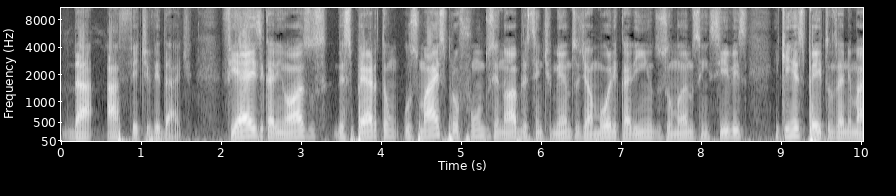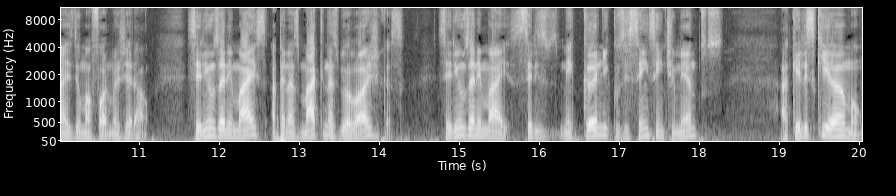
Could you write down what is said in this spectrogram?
da afetividade. Fiéis e carinhosos, despertam os mais profundos e nobres sentimentos de amor e carinho dos humanos sensíveis e que respeitam os animais de uma forma geral. Seriam os animais apenas máquinas biológicas? Seriam os animais seres mecânicos e sem sentimentos? Aqueles que amam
